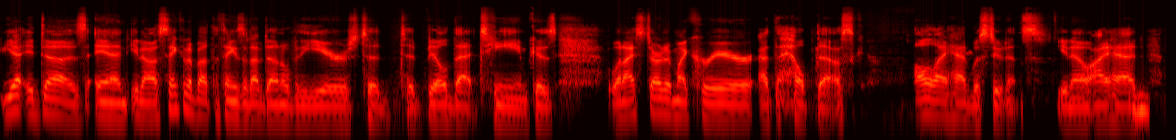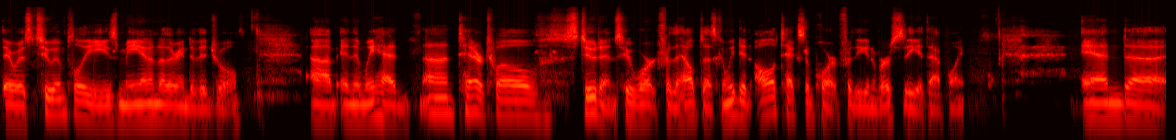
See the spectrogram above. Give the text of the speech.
Yeah, it does. And you know, I was thinking about the things that I've done over the years to to build that team because when I started my career at the help desk, all I had was students. You know, I had mm-hmm. there was two employees, me and another individual. Um, and then we had uh, 10 or 12 students who worked for the help desk, and we did all tech support for the university at that point. And uh,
